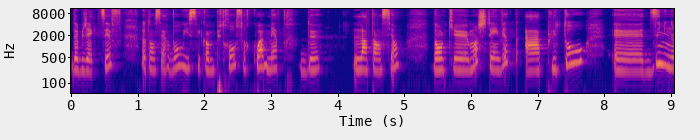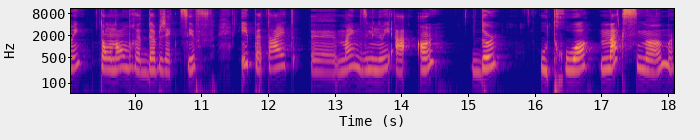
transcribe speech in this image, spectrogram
d'objectifs. Là, ton cerveau, il sait comme plus trop sur quoi mettre de l'attention. Donc, euh, moi, je t'invite à plutôt euh, diminuer ton nombre d'objectifs et peut-être même diminuer à 1, 2 ou trois maximum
